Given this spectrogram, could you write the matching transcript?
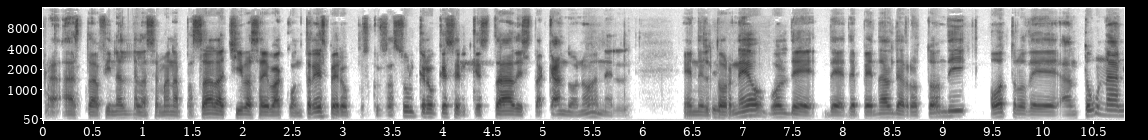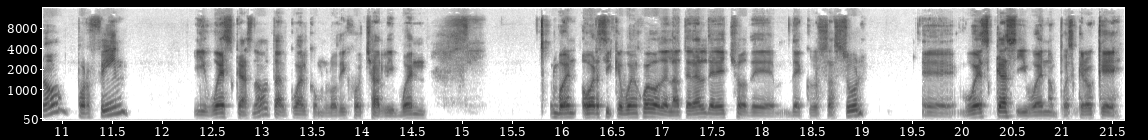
Hasta final de la semana pasada, Chivas ahí va con tres, pero pues Cruz Azul creo que es el que está destacando, ¿no? En el, en el Sí. torneo, gol de, de, de penal de Rotondi, otro de Antuna, ¿no? Por fin, y Huescas, ¿no? Tal cual como lo dijo Charlie, buen, buen, ahora sí que buen juego de lateral derecho de, de Cruz Azul, eh, Huescas, y bueno, pues creo que,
